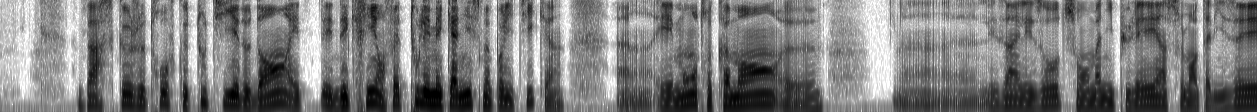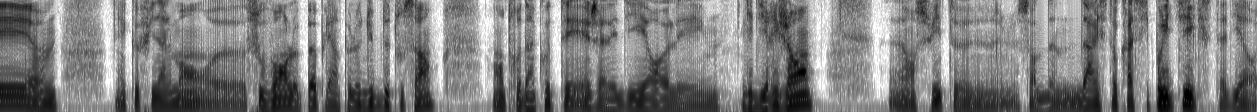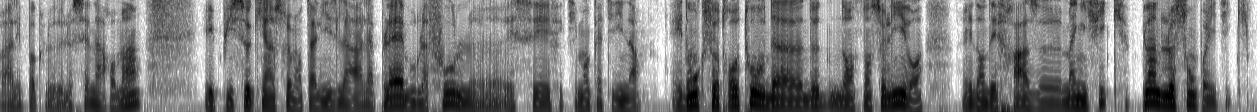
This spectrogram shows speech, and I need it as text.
Parce que je trouve que tout y est dedans et, décrit en fait tous les mécanismes politiques hein, et montre comment euh, euh, les uns et les autres sont manipulés, instrumentalisés euh, et que finalement souvent le peuple est un peu le dupe de tout ça. Entre d'un côté j'allais dire les, dirigeants ensuite une sorte d'aristocratie politique c'est-à-dire à l'époque le Sénat romain et puis ceux qui instrumentalisent la, la plèbe ou la foule, euh, et c'est effectivement Catilina. Et donc se retrouve dans, ce livre et dans des phrases euh, magnifiques, plein de leçons politiques.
